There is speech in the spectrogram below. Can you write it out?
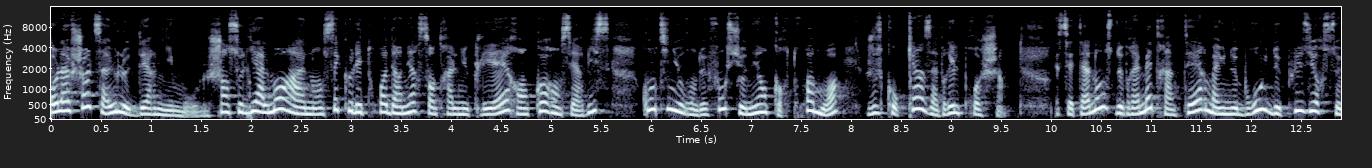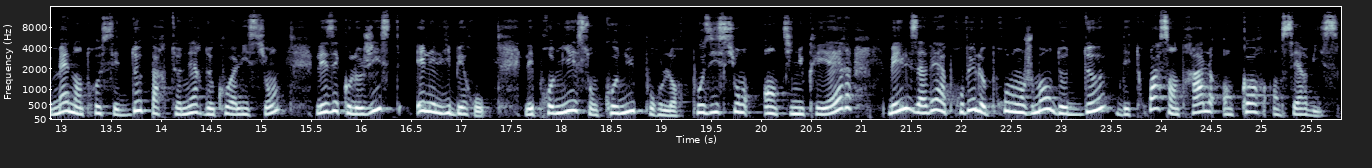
Olaf Scholz a eu le dernier mot. Le chancelier allemand a annoncé que les trois dernières centrales nucléaires encore en service continueront de fonctionner encore trois mois jusqu'au 15 avril prochain. Cette annonce devrait mettre un terme à une brouille de plusieurs semaines entre ces deux partenaires de coalition, les écologistes et les libéraux. Les premiers sont connus pour leur position antinucléaire, mais ils avaient approuvé le prolongement de deux des trois centrales encore en service.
